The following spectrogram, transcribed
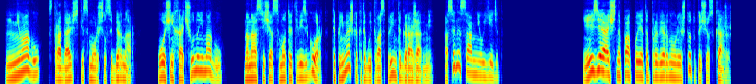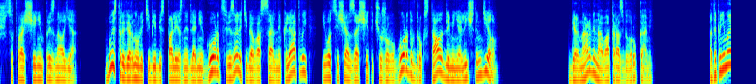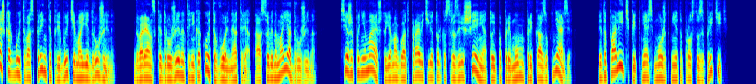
«Не могу», — страдальчески сморщился Бернар. «Очень хочу, но не могу. На нас сейчас смотрит весь город. Ты понимаешь, как это будет воспринято горожанами? А сын и сам не уедет». «Изящно папы это провернули. Что тут еще скажешь?» — с отвращением признал я. «Быстро вернули тебе бесполезный для них город, связали тебя вассальной клятвой — и вот сейчас защита чужого города вдруг стала для меня личным делом. Бернар виновато развел руками. А ты понимаешь, как будет воспринято прибытие моей дружины? Дворянская дружина — это не какой-то вольный отряд, а особенно моя дружина. Все же понимают, что я могу отправить ее только с разрешения, а то и по прямому приказу князя. Это политика, и князь может мне это просто запретить.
